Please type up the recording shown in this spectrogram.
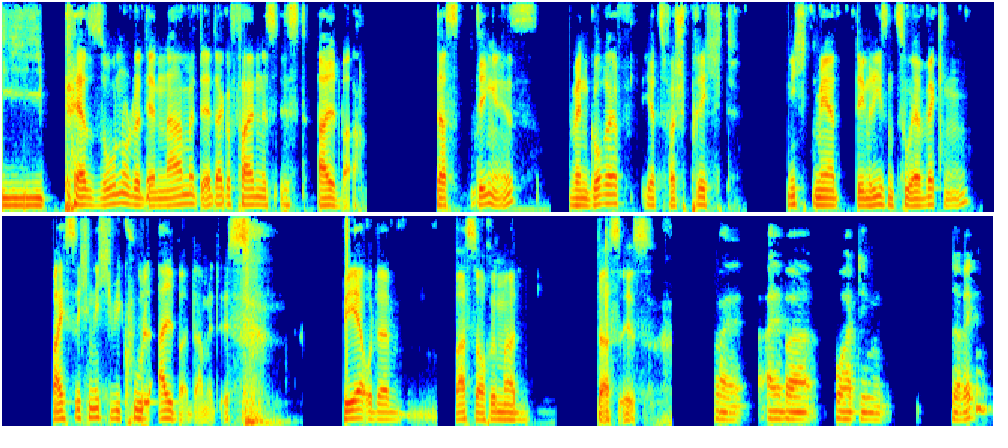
Die Person oder der Name, der da gefallen ist, ist Alba. Das Ding ist, wenn Gorev jetzt verspricht, nicht mehr den Riesen zu erwecken, weiß ich nicht, wie cool Alba damit ist. Wer oder was auch immer das ist. Weil Alba vorhat, ihn zu erwecken.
